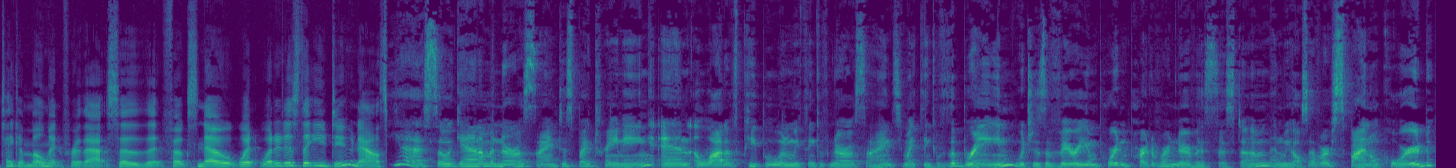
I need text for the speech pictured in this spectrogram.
take a moment for that so that folks know what, what it is that you do now. Yeah, so again, I'm a neuroscientist by training, and a lot of people, when we think of neuroscience, you might think of the brain, which is a very important part of our nervous system, and we also have our spinal cord,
